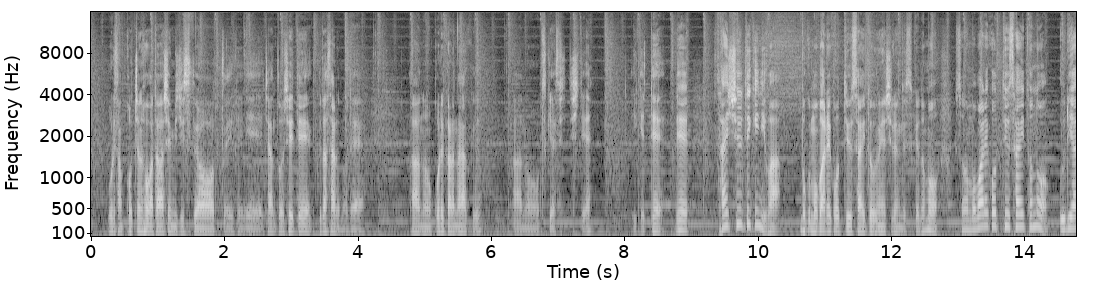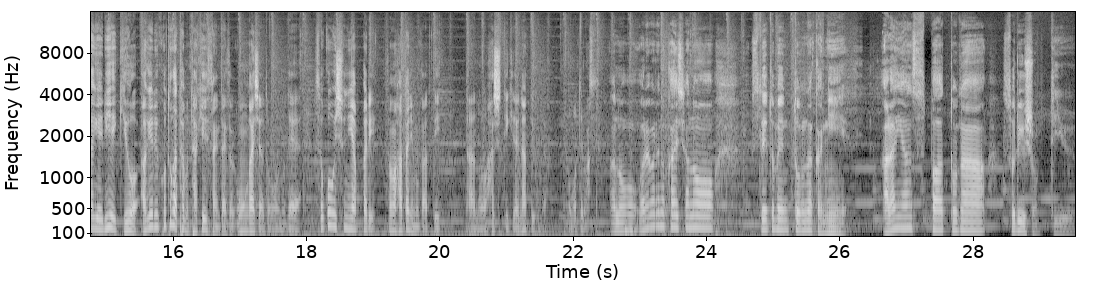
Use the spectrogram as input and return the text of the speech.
「俺さんこっちの方が正しい道っすよ」というふうにちゃんと教えてくださるのであのこれから長くあのお付き合いしていけてで最終的には僕モバレコっていうサイトを運営してるんですけどもそのモバレコっていうサイトの売上利益を上げることが多分竹内さんに対する恩返しだと思うのでそこを一緒にやっぱりその旗に向かってあの走っていきたいなというふうには思ってます。あの我々の会社のステートメントの中にアライアンスパートナーソリューションっていう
